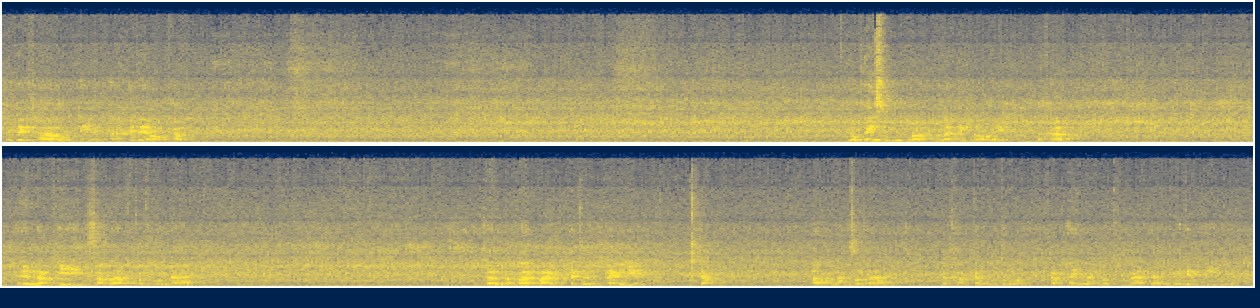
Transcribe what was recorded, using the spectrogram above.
หายใจเข้าเปลี่ยนหายใจออกครับยกให้สูงกว่าหัวไหล่เล็กน้อยนะครับในน้ำหนักที่สามารถคอนโทรลได้ก็สามารถไปจะเกิดแรงเหวี่ยงจากเอ่อหลังส่วนล่างนะครับจากลำตัวทำให้ไหล่เราทำงานได้ไม่เต็มที่นะครับ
